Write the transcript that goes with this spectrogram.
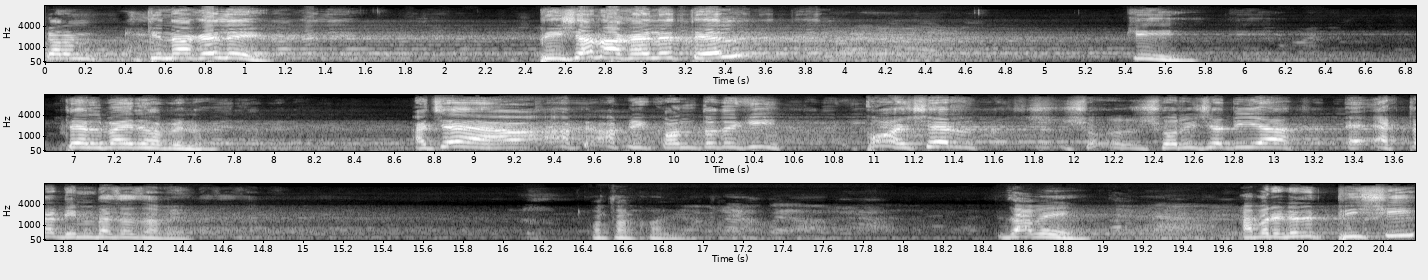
কারণ কি না খাইলে? পিসা না খাইলে তেল কি? তেল বাইরে হবে না। আচ্ছা আপ- আপনি কন্ত দেখি স- সরিষা দিয়া একটা ডিম বেচা যাবে। কথা কন যাবে। আবার এটা পিসি।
